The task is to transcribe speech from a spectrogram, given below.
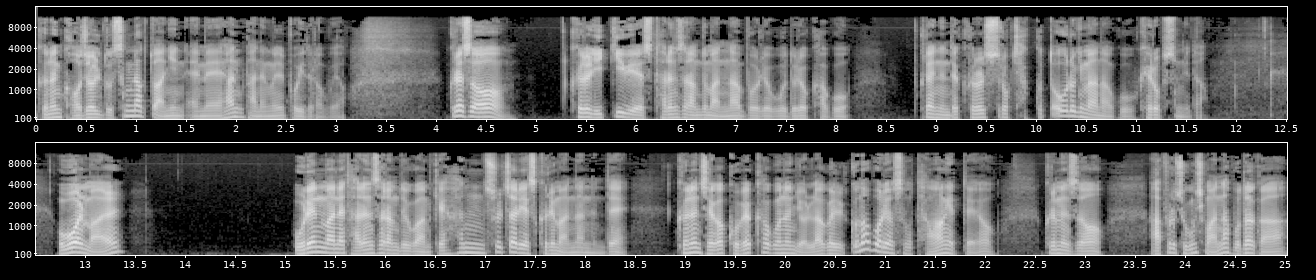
그는 거절도 승낙도 아닌 애매한 반응을 보이더라고요. 그래서 그를 잊기 위해서 다른 사람도 만나보려고 노력하고 그랬는데 그럴수록 자꾸 떠오르기만 하고 괴롭습니다. 5월 말 오랜만에 다른 사람들과 함께 한 술자리에서 그를 만났는데 그는 제가 고백하고는 연락을 끊어버려서 당황했대요. 그러면서 앞으로 조금씩 만나보다가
